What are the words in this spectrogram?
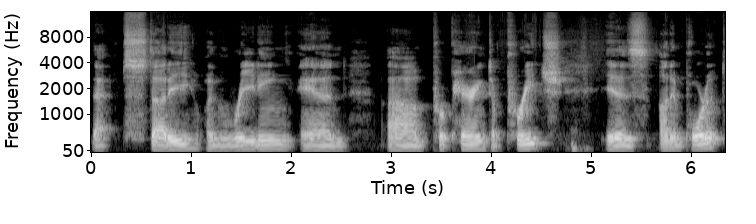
that study and reading and um, preparing to preach is unimportant.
